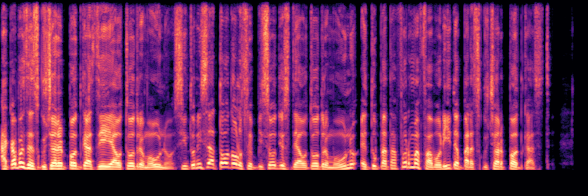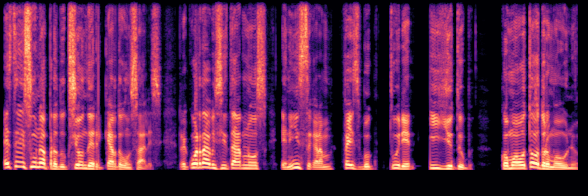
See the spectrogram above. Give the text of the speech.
Acabas de escuchar el podcast de Autódromo 1. Sintoniza todos los episodios de Autódromo 1 en tu plataforma favorita para escuchar podcast. Esta es una producción de Ricardo González. Recuerda visitarnos en Instagram, Facebook, Twitter y YouTube como Autódromo 1.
